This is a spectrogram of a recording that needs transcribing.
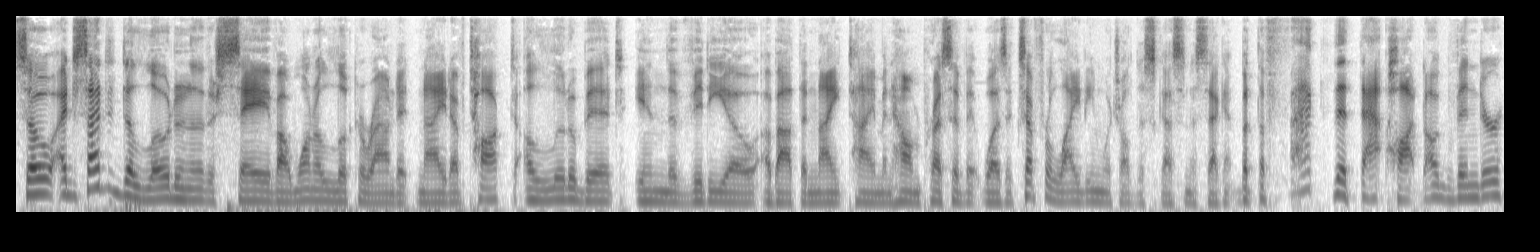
So I decided to load another save. I want to look around at night. I've talked a little bit in the video about the nighttime and how impressive it was, except for lighting, which I'll discuss in a second. But the fact that that hot dog vendor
